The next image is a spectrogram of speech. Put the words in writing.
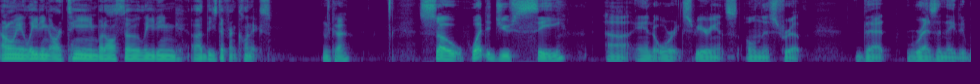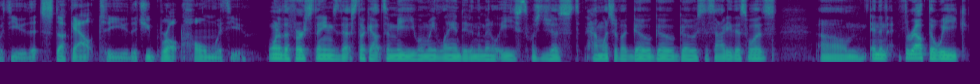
not only leading our team, but also leading uh, these different clinics. Okay. So, what did you see uh, and or experience on this trip that resonated with you, that stuck out to you, that you brought home with you? One of the first things that stuck out to me when we landed in the Middle East was just how much of a go, go, go society this was. Um, and then throughout the week,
